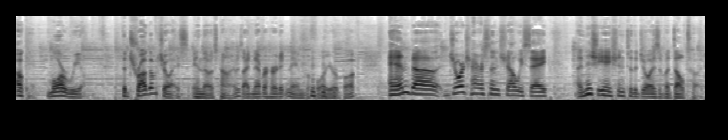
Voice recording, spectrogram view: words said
Okay, more real. The drug of choice in those times. I'd never heard it named before your book. And uh, George Harrison, shall we say, initiation to the joys of adulthood.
